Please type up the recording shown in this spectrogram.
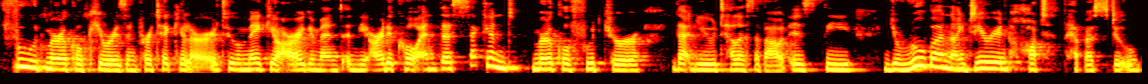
food miracle cures in particular to make your argument in the article. And the second miracle food cure that you tell us about is the Yoruba Nigerian hot pepper stew.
